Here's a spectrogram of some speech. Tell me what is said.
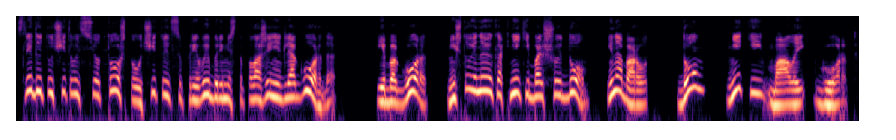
следует учитывать все то, что учитывается при выборе местоположения для города, ибо город – не что иное, как некий большой дом, и наоборот, дом – некий малый город.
